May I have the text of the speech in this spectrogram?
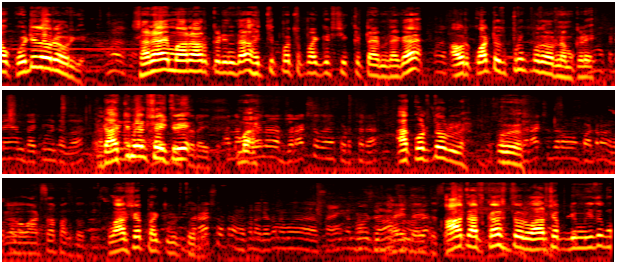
ನಾವು ಕೊಟ್ಟಿದ್ದವ್ರಿ ಅವ್ರಿಗೆ. ಸರಾಯಿ ಮಾರ ಅವ್ರ ಕಡೆಯಿಂದ ಹತ್ತಿಪ್ಪತ್ತು ಪ್ಯಾಕೆಟ್ ಸಿಕ್ಕ ಟೈಮ್ದಾಗ ಅವ್ರು ಕೊಟ್ಟದ್ದು ಪ್ರೂಫ್ ಅದಾವ್ರಿ ನಮ್ಮ ಕಡೆ. ಡಾಕ್ಯುಮೆಂಟ್ಸ್ ಐತ್ರಿ ಆ ಕೊಡ್ತವ್ರಲ್ಲ. ವಾಟ್ಸಪ್ ಹಾಕಿ ಆಯ್ತು ಆತ ಅದು ಕಳಿಸ್ತವ್ರು ವಾಟ್ಸಪ್. ನಿಮ್ಮ ಇದಕ್ಕೆ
